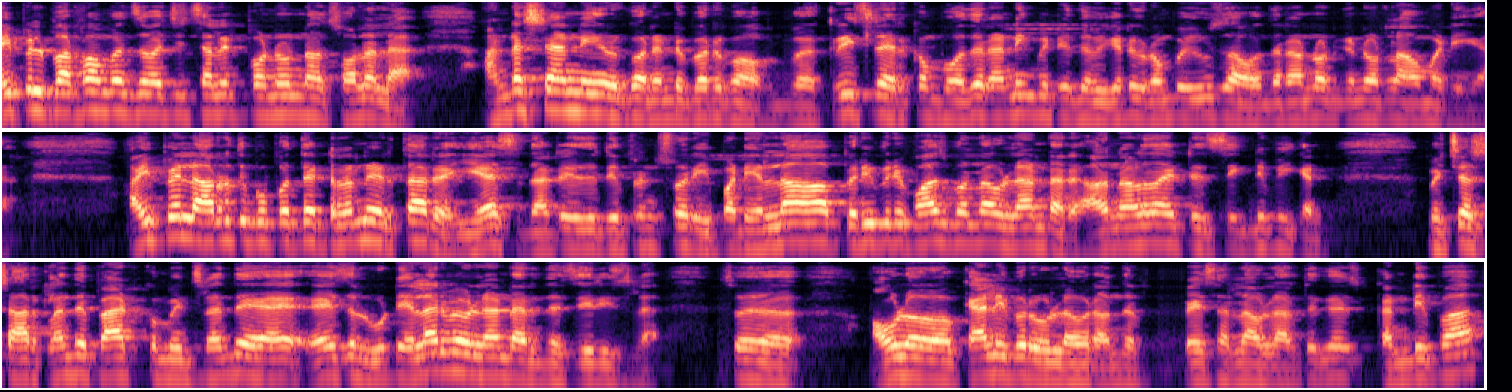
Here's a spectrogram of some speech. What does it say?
ஐபிஎல் பர்ஃபார்மன்ஸை வச்சு செலக்ட் பண்ணணும்னு நான் சொல்லலை. அண்டர்ஸ்டாண்டிங் இருக்கும் ரெண்டு பேருக்கும். க்ரீஸில் இருக்கும்போது ரன்னிங் பிட் இந்த விக்கெட்டுக்கு ரொம்ப யூஸ் ஆகும். இந்த ரன் அவுட் கின்னோட்லாம் ஆக மாட்டீங்க. ஐபிஎல் அறுபத்தி முப்பத்தெட்டு ரன் எடுத்தார். Yes that is different story but எல்லா பெரிய பெரிய ஃபாஸ்ட் பால்லாம் விளையாண்டாரு. அதனால தான் இட் இஸ் சிக்னிஃபிகன்ட் மிச்சர் ஸ்டார்க்லேருந்து பேட் குமின்ஸ்லேருந்து ஏசல் வுட் எல்லாருமே விளையாண்டார் இந்த சீரீஸில் ஸோ அவ்வளோ கேலிபர் உள்ளவர் அந்த பேசர்லாம் விளையாடுறதுக்கு கண்டிப்பாக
